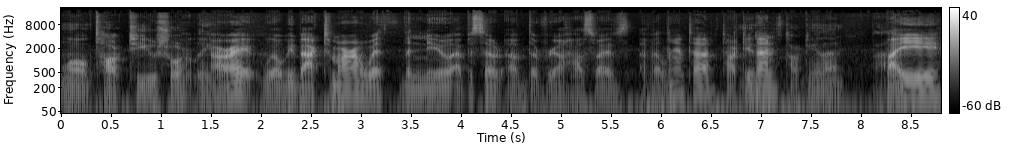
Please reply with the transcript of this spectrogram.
We'll talk to you shortly. All right, we'll be back tomorrow with the new episode of The Real Housewives of Atlanta. Talk to you then. Talk to you then. Bye.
